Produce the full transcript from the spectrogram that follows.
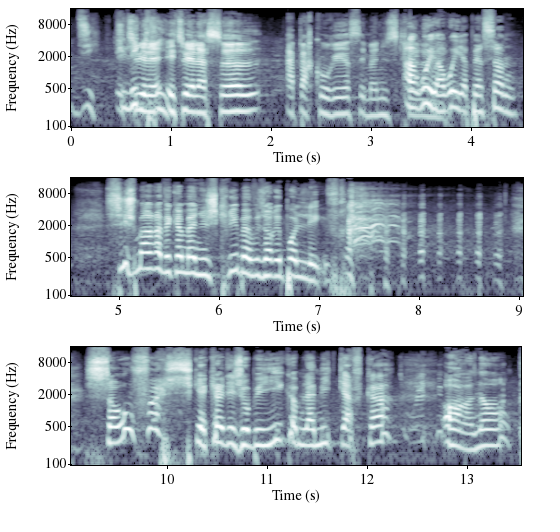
dis. Tu et, tu es, et tu es la seule à parcourir ces manuscrits. Ah oui, ah oui, il n'y a personne. Si je meurs avec un manuscrit, ben, vous n'aurez pas le livre. Sauf si quelqu'un désobéit, comme l'ami de Kafka. Oh non!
